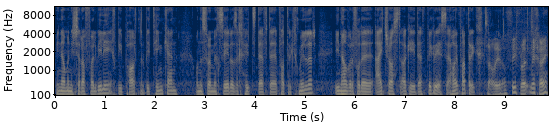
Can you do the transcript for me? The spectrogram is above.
Mein Name ist Raphael Willi, ich bin Partner bei Tinken und es freut mich sehr, dass ich heute den Patrick Müller, Inhaber von der iTrust AG, begrüßen Hallo Patrick. Hallo Raffi, freut mich. Hi.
